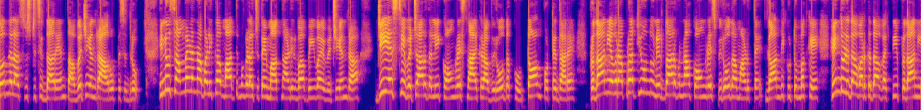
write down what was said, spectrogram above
ಗೊಂದಲ ಸೃಷ್ಟಿಸಿದ್ದಾರೆ ಅಂತ ವಿಜಯೇಂದ್ರ ಆರೋಪಿಸಿದ್ರು. ಇನ್ನು ಸಮ್ಮೇಳನ ಬಳಿಕ ಮಾಧ್ಯಮಗಳ ಜೊತೆ ಮಾತನಾಡಿರುವ ಬಿವೈ ವಿಜಯೇಂದ್ರ, ಜಿಎಸ್ಟಿ ವಿಚಾರದಲ್ಲಿ ಕಾಂಗ್ರೆಸ್ ನಾಯಕರ ವಿರೋಧಕ್ಕೂ ಟಾಂಗ್ ಕೊಟ್ಟಿದ್ದಾರೆ. ಪ್ರಧಾನಿಯವರ ಪ್ರತಿಯೊಂದು ನಿರ್ಧಾರವನ್ನ ಕಾಂಗ್ರೆಸ್ ವಿರೋಧ ಮಾಡುತ್ತೆ. ಗಾಂಧಿ ಕುಟುಂಬಕ್ಕೆ ಹಿಂದುಳಿದ ವರ್ಗದ ವ್ಯಕ್ತಿ ಪ್ರಧಾನಿ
